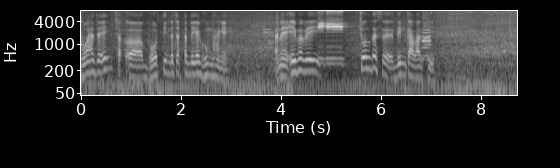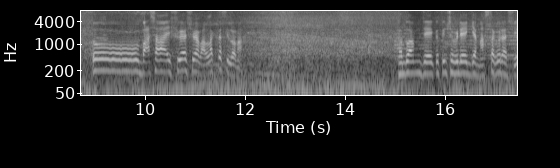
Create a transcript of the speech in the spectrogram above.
ঘুমায় যায় ভোর তিনটা, চারটার দিকে ঘুম ভাঙে। মানে এইভাবেই চলতেছে দিনকাল আর কি। তো বাসায় শুয়ে শুয়ে ভালো লাগতেছিল না। ভাবলাম যে একটু তিনশো ফিটে গিয়ে নাস্তা করে আসি,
